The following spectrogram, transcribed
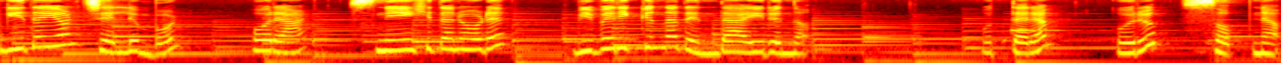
ഗീതയോൺ ചെല്ലുമ്പോൾ ഒരാൾ സ്നേഹിതനോട് വിവരിക്കുന്നതെന്തായിരുന്നു? ഉത്തരം ഒരു സ്വപ്നം.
